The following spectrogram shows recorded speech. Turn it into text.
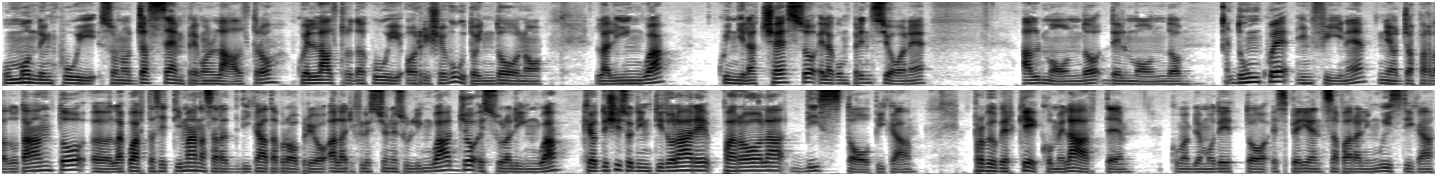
un mondo in cui sono già sempre con l'altro, quell'altro da cui ho ricevuto in dono la lingua, quindi l'accesso e la comprensione al mondo del mondo. Dunque, infine, ne ho già parlato tanto, eh, la quarta settimana sarà dedicata proprio alla riflessione sul linguaggio e sulla lingua, che ho deciso di intitolare Parola distopica, proprio perché come l'arte, come abbiamo detto, esperienza paralinguistica,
